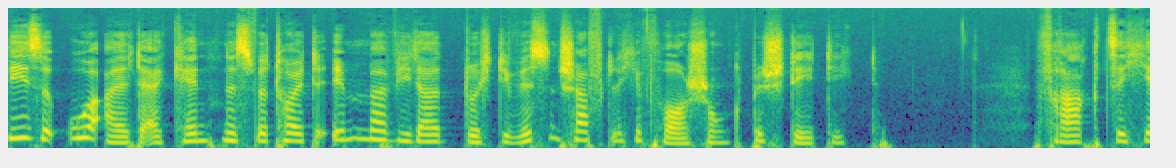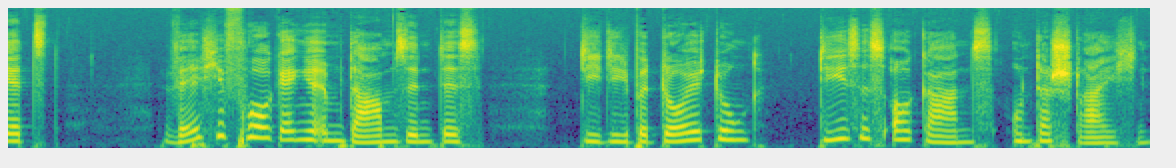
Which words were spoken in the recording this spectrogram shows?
Diese uralte Erkenntnis wird heute immer wieder durch die wissenschaftliche Forschung bestätigt. Fragt sich jetzt, welche Vorgänge im Darm sind es, die die Bedeutung dieses Organs unterstreichen?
